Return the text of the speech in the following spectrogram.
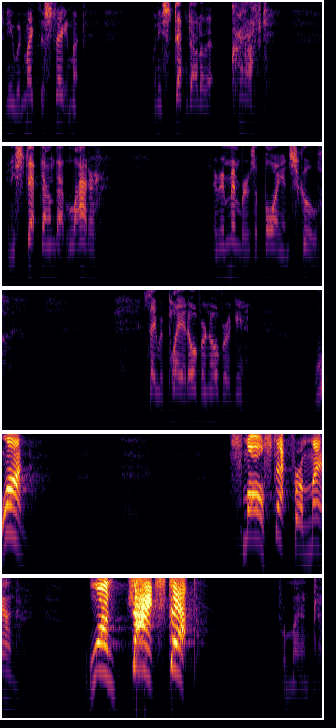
And he would make the statement when he stepped out of that craft and he stepped down that ladder. I remember as a boy in school, as they would play it over and over again. One small step for a man, one giant step for mankind.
